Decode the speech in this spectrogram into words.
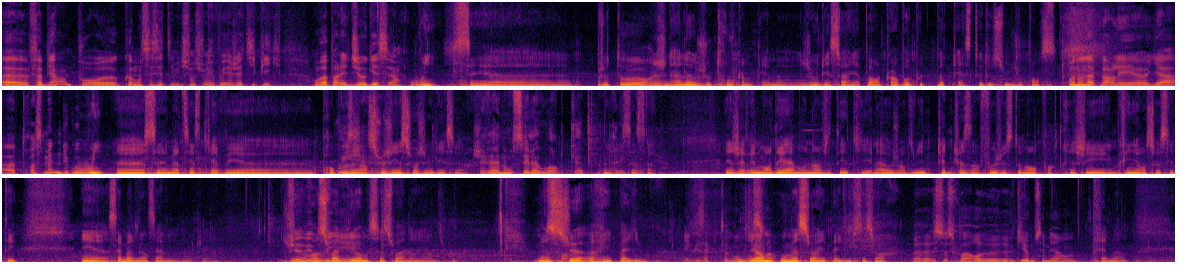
Euh, Fabien, pour euh, commencer cette émission sur les voyages atypiques, on va parler de GeoGuessr. Oui, c'est euh, plutôt original, je trouve, comme thème. GeoGuessr, il n'y a pas encore beaucoup de podcasts dessus, je pense. On en a parlé euh, il y a trois semaines du coup Oui, euh, c'est Mathis qui avait euh, proposé Oui, un sujet sur GeoGuessr. J'avais annoncé la World Cup Oui, à c'est ça. Et j'avais demandé à mon invité qui est là aujourd'hui quelques infos justement pour tricher et briller en société. Et euh, ça m'a bien servi. Donc, euh, je avais reçois. Guillaume ce soir d'ailleurs. Du coup. Monsieur Ripaillou. Exactement. Guillaume bonsoir. ou Monsieur Ripaillou ce soir? Euh, ce soir, euh, Guillaume, c'est bien. hein Très bien.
